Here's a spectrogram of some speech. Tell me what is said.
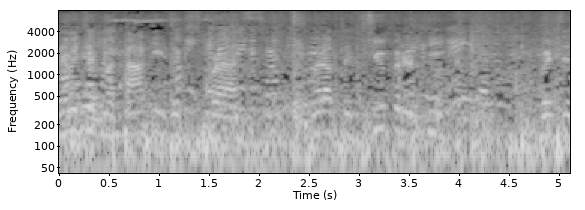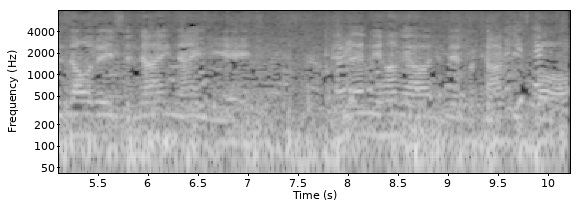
Then we took McConkey's Express. Went up to Jupiter Peak, which is elevation 998. And then we hung out and did McConkey's Bowl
